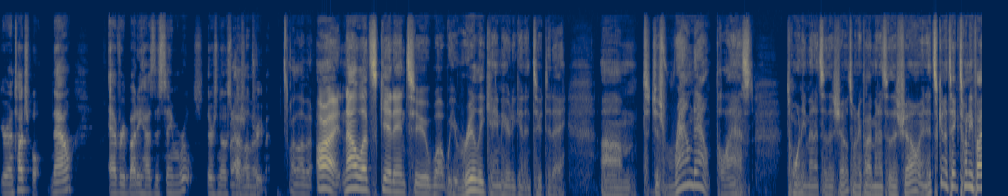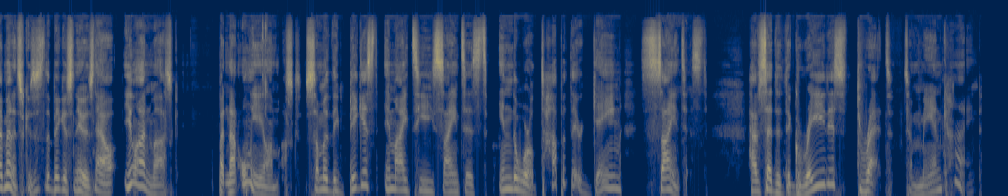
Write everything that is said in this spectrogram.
you're untouchable. Now everybody has the same rules. There's no special it. treatment. I love it. All right, now let's get into what we really came here to get into today. Um, to just round out the last 20 minutes of the show, 25 minutes of the show, and it's going to take 25 minutes because this is the biggest news. Now, Elon Musk, but not only Elon Musk, some of the biggest MIT scientists in the world, top of their game scientists, have said that the greatest threat to mankind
